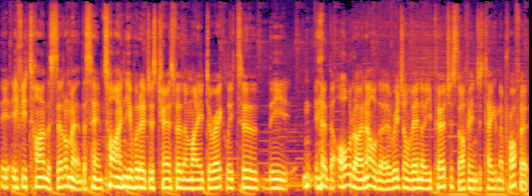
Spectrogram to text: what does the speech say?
if you timed the settlement at the same time, you would have just transferred the money directly to the the old owner or the original vendor you purchased off and just taken the profit.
